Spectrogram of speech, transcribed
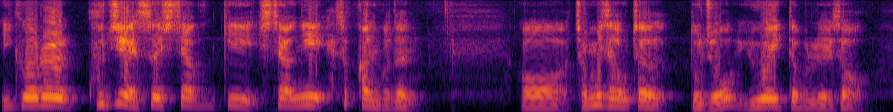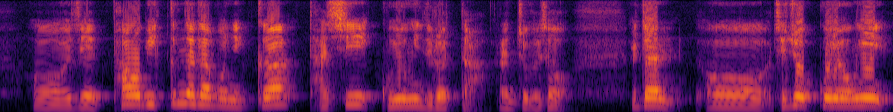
이거를 굳이 애써 시작이 시장이 해석하는 거는 어, 전미자동차 노조 UAW에서 어, 이제 파업이 끝나다 보니까 다시 고용이 늘었다라는 쪽에서 일단 어, 제조업 고용이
